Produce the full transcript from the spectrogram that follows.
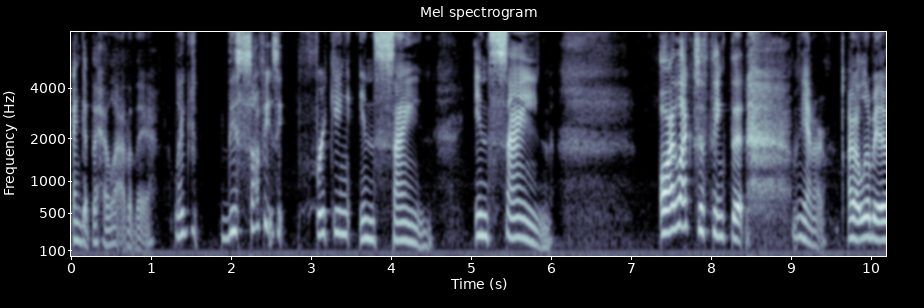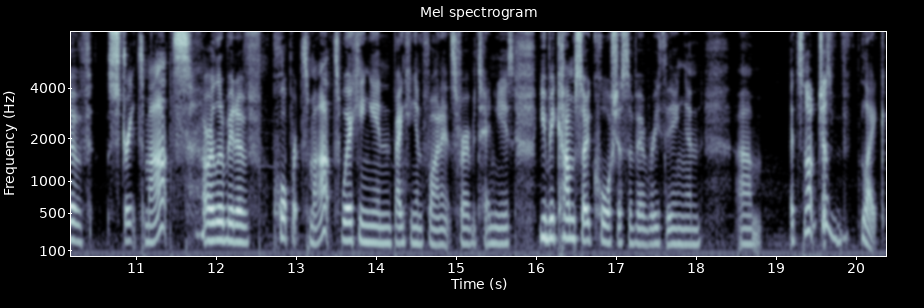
and get the hell out of there. Like, this stuff is freaking insane. Insane. I like to think that, you know, I got a little bit of street smarts or a little bit of corporate smarts working in banking and finance for over 10 years. You become so cautious of everything and, um, it's not just like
